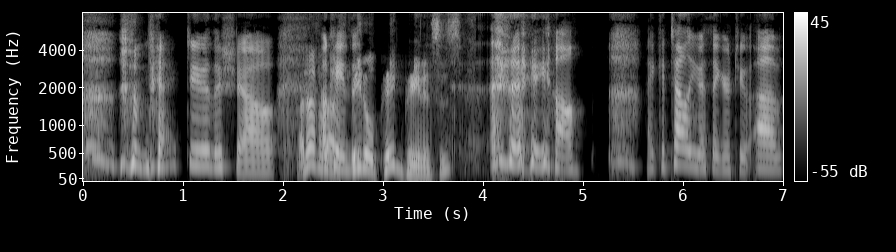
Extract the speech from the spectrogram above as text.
back to the show. Enough about Okay, the- fetal pig penises. Y'all, I could tell you a thing or two. Um,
